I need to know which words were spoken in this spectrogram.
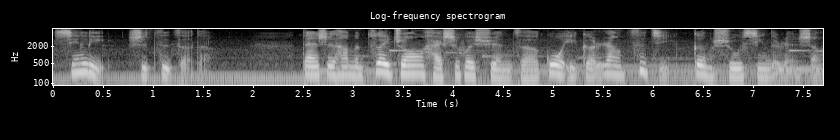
心里是自责的。但是，他们最终还是会选择过一个让自己更舒心的人生，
